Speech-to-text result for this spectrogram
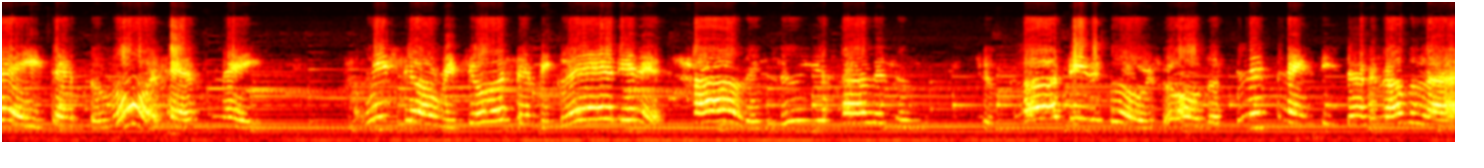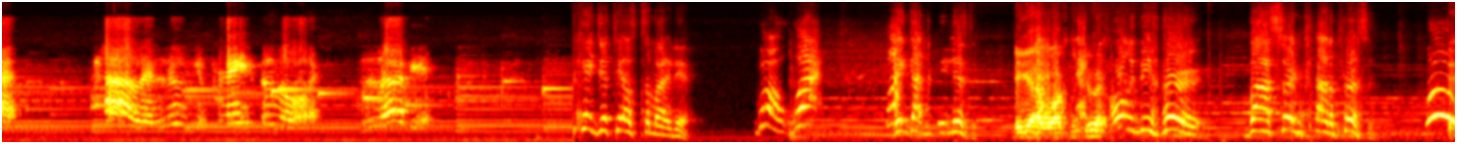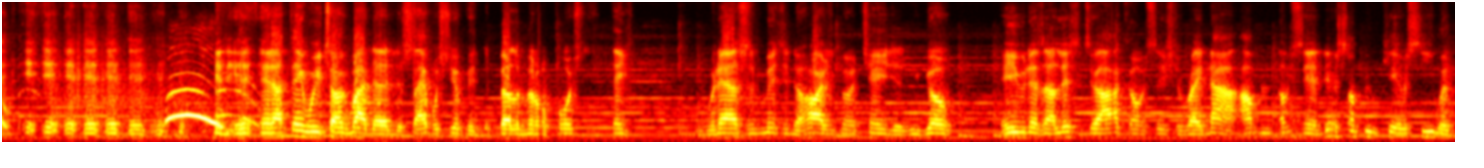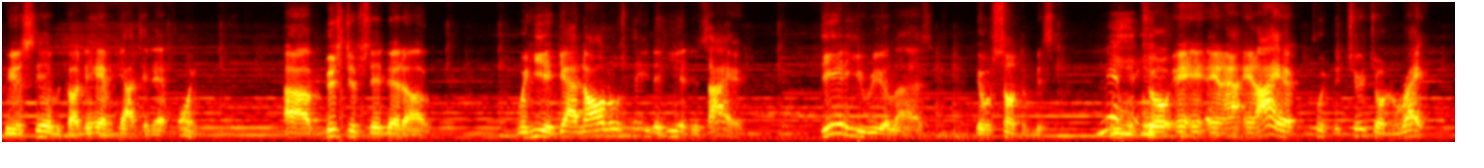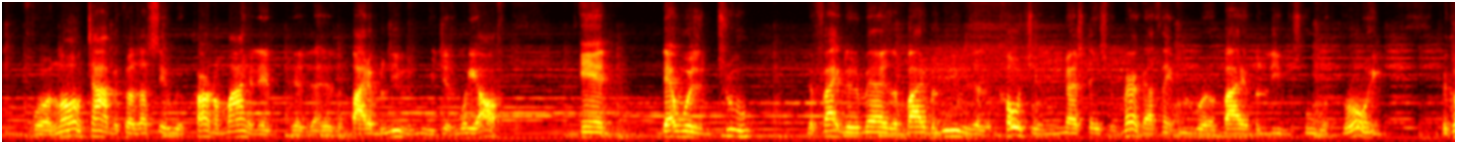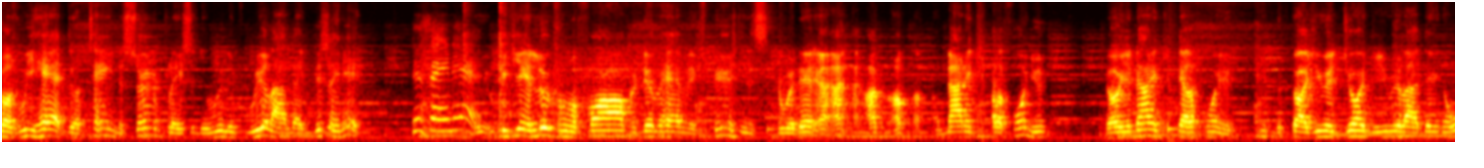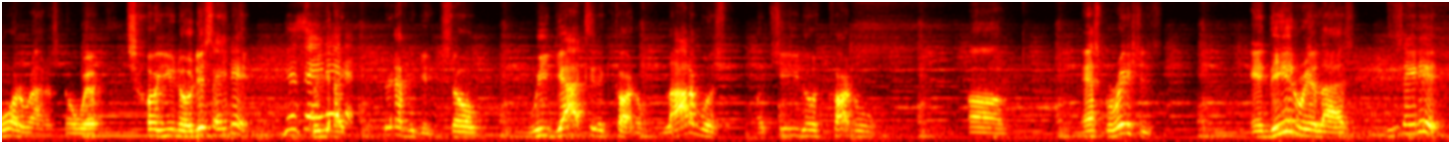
day that the Lord has made. We shall rejoice and be glad in it. Hallelujah, hallelujah. To God be the glory for all the good things he's done in our lives. Hallelujah, praise the Lord. Love you. You can't just tell somebody that. Whoa, what? what? They got to be listening. They got to walk That into can it. only be heard by a certain kind of person. And, I think we talk about the discipleship and developmental portion. I think when Allison mentioned the heart is going to change as we go. And even as I listen to our conversation right now, I'm, I'm saying there's some people can't receive what's being said because they haven't got to that point. Uh, Bishop said that uh, when he had gotten all those things that he had desired, then he realized there was something missing. Missing. So, and, and- and I, and I have put the church on the right for a long time because I said we're carnal minded and as, a body of believers, we were just way off. And that wasn't true. The fact of the matter is, a body of believers, as a culture in the United States of America, I think we were a body of believers who were growing because we had to attain to certain places to really realize that this ain't it. This ain't it. We can't look from afar off and never having experienced it and say, well, then I, I, I'm, I'm, I'm not in California. No, you're not in California because you're in Georgia. You realize there ain't no water around us nowhere. So you know this ain't it. This ain't it. trafficking. So we got to the cardinal. A lot of us achieved those cardinal um, aspirations, and then realized this ain't it.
